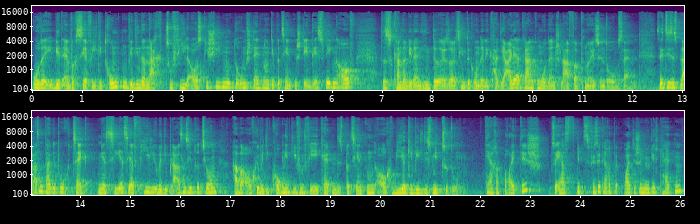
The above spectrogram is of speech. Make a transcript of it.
oder wird einfach sehr viel getrunken, wird in der Nacht zu viel ausgeschieden unter Umständen und die Patienten stehen deswegen auf. Das kann dann wieder ein Hinter also als Hintergrund eine kardiale Erkrankung oder ein Schlafapnoe-Syndrom sein. Das heißt, dieses Blasentagebuch zeigt mir sehr, sehr viel über die Blasensituation, aber auch über die kognitiven Fähigkeiten des Patienten und auch, wie er gewillt ist, mitzutun. Therapeutisch, zuerst gibt es physiotherapeutische Möglichkeiten.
